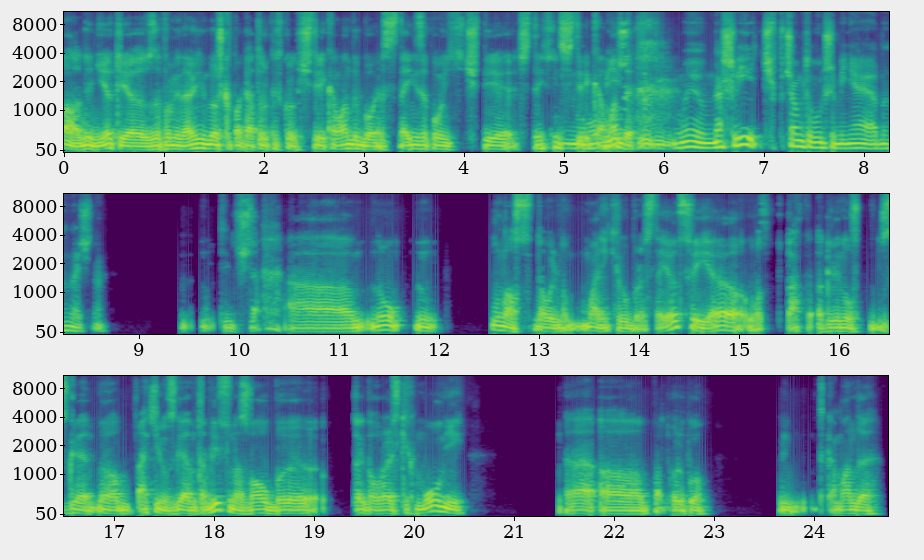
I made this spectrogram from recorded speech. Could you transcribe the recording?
А, да нет, я запоминаю немножко, пока только сколько, четыре команды было. Я в состоянии запомнить четыре, четыре, четыре Ну, команды. видишь, мы нашли, в чем ты лучше меня однозначно. Отлично. А, ну, у нас довольно маленький выбор остается. и Я вот так, оглянув взгляд, ну, окинув взглядом таблицу, назвал бы тогда уральских молний. Да, а, поскольку команда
